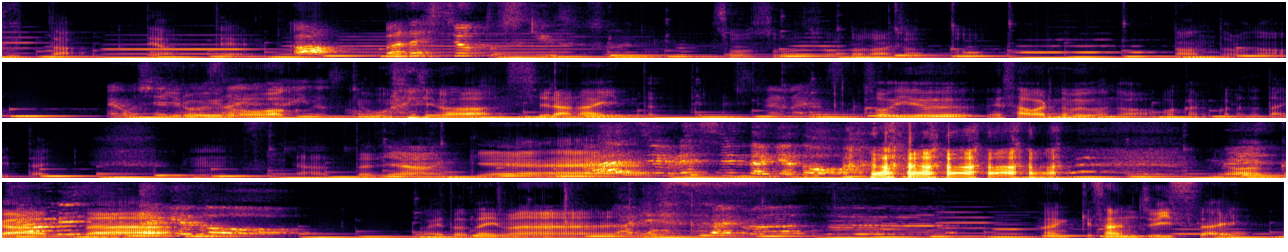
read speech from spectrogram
ブッダであって。あ私ちょっと好きですよそういうのそうそうそう。だからちょっとなんだろうな。いろいろわ飯田さん。俺は知らないんだって。知らないですか？そういう、ね、触りの部分は分かるからさ大体。うんやったじゃんけマジ嬉しいんだけど。よかった。けど。おめでとうございまありがとうございます。半家31歳うん31歳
